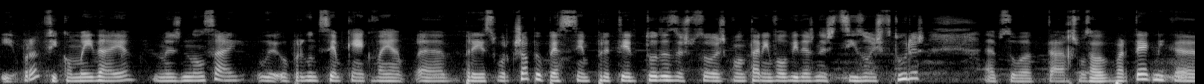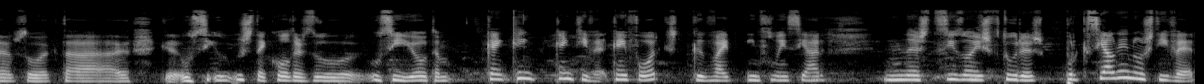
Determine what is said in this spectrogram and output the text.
E pronto, fica uma ideia, mas não sei. Eu pergunto sempre quem é que vem a, a, para esse workshop. Eu peço sempre para ter todas as pessoas que vão estar envolvidas nas decisões futuras. A pessoa que está responsável pela parte técnica, a pessoa que está, que, o, os stakeholders, o, o CEO, quem, quem, quem tiver, quem for, que, que vai influenciar nas decisões futuras. Porque se alguém não estiver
